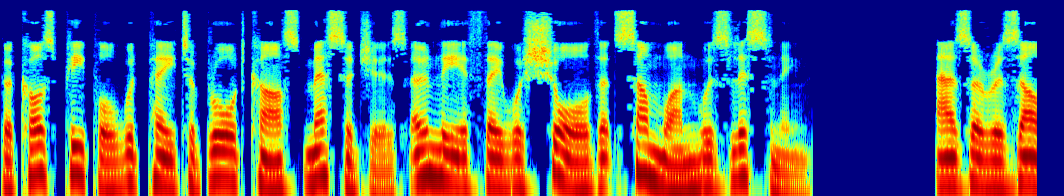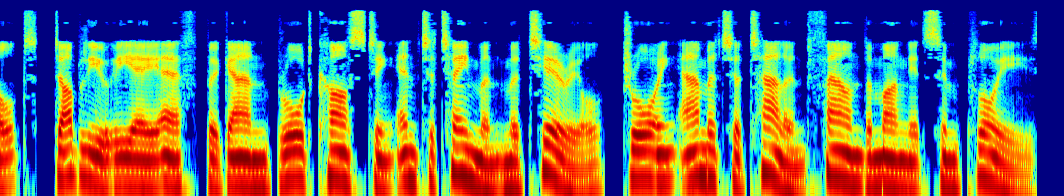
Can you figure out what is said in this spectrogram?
because people would pay to broadcast messages only if they were sure that someone was listening. As a result, WEAF began broadcasting entertainment material, drawing amateur talent found among its employees.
